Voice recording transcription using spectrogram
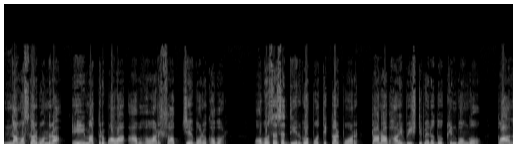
নমস্কার বন্ধুরা এই মাত্র পাওয়া আবহাওয়ার সবচেয়ে বড় খবর। অবশেষে দীর্ঘ প্রতীক্ষার পর টানা ভারী বৃষ্টি পেল দক্ষিণবঙ্গ। কাল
